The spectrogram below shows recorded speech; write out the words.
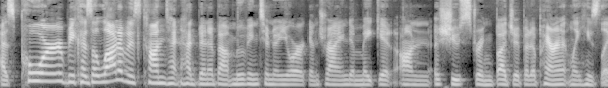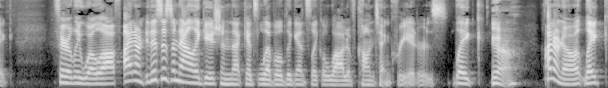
as poor because a lot of his content had been about moving to New York and trying to make it on a shoestring budget. But apparently, he's like fairly well off. I don't. This is an allegation that gets leveled against like a lot of content creators. Like, Yeah. I don't know. Like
